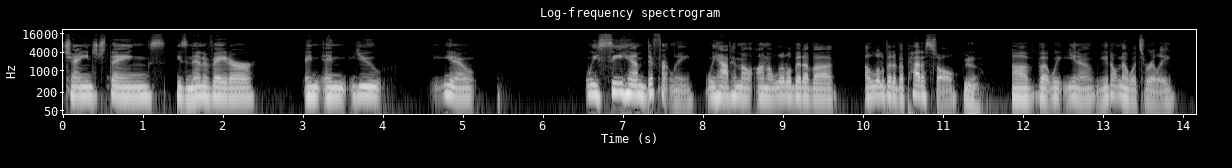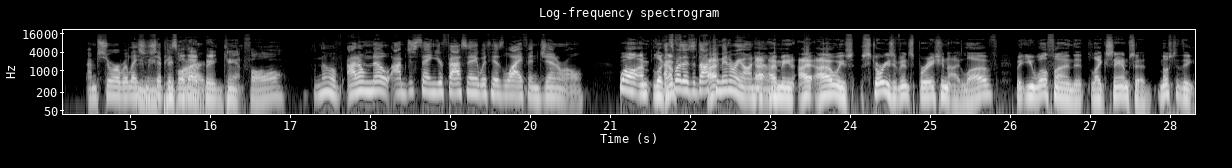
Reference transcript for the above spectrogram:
changed things. He's an innovator. And and you you know, we see him differently. We have him on a little bit of a a little bit of a pedestal Yeah. of but we you know, you don't know what's really I'm sure a relationship is people that big can't fall? No, I don't know. I'm just saying you're fascinated with his life in general. Well, I'm look. That's I'm, why there's a documentary I- on I- him. I, mean, I, I always stories of inspiration I love, but you will find that, like Sam said, most of the,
